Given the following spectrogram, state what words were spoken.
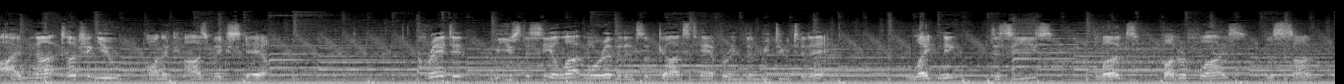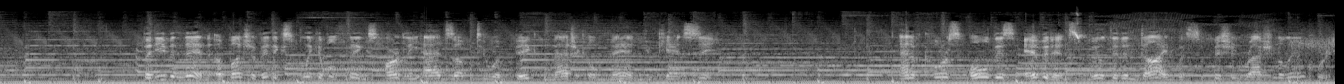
I'm not touching you on a cosmic scale. Granted, we used to see a lot more evidence of God's tampering than we do today. Lightning, disease, floods, butterflies, the sun. But even then, a bunch of inexplicable things hardly adds up to a big magical man you can't see. And of course, all this evidence wilted and died with sufficient rational inquiry.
